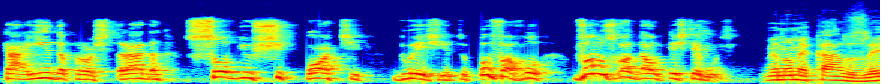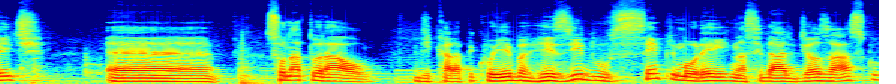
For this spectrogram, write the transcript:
caída, prostrada, sob o chicote do Egito. Por favor, vamos rodar o testemunho. Meu nome é Carlos Leite, é... sou natural de Carapicuíba, resido, sempre morei na cidade de Osasco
